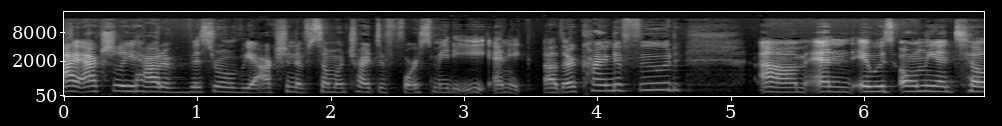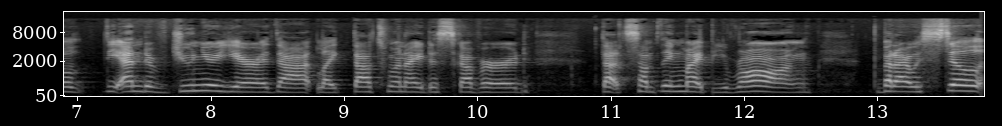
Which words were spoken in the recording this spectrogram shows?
I actually had a visceral reaction if someone tried to force me to eat any other kind of food. Um, and it was only until the end of junior year that, like, that's when I discovered that something might be wrong but I was still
